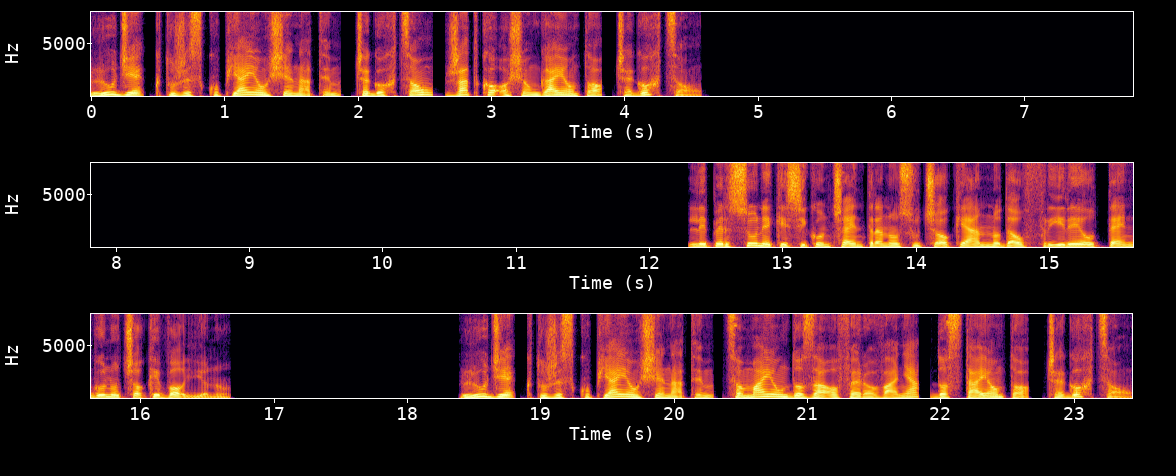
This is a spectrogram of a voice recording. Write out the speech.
Ludzie, którzy skupiają się na tym, czego chcą, rzadko osiągają to, czego chcą. Le persone che si concentrano su ciò che hanno da offrire ottengono ciò che vogliono. Ludzie, którzy skupiają się na tym, co mają do zaoferowania, dostają to, czego chcą.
